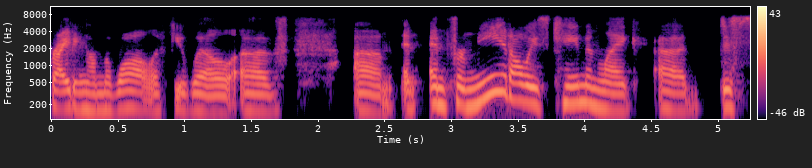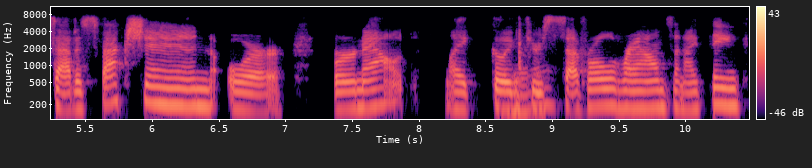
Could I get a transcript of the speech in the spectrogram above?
writing on the wall, if you will, of um, and and for me, it always came in like uh, dissatisfaction or burnout like going yeah. through several rounds and i think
